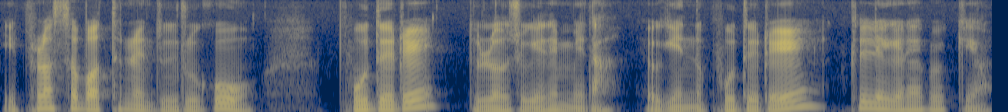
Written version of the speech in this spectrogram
이 플러스 버튼을 누르고 보드를 눌러주게 됩니다. 여기 있는 보드를 클릭을 해볼게요.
